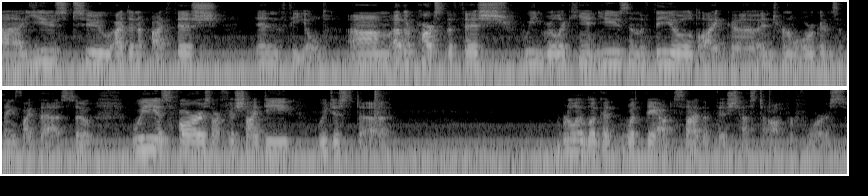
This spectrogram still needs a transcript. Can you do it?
uh, used to identify fish in the field. Um, other parts of the fish we really can't use in the field, like uh, internal organs and things like that. So we, as far as our fish ID, we just uh, really look at what the outside of the fish has to offer for us.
